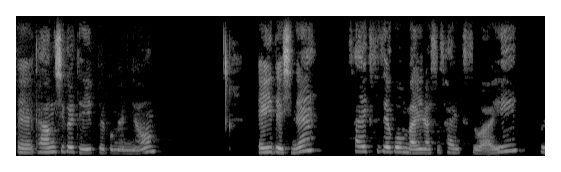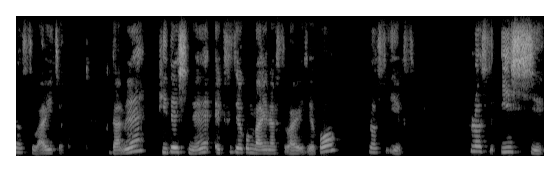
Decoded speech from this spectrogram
네, 다항식을 대입해 보면요. A 대신에 4x제곱 마이너스 4xy 플러스 y제곱 그 다음에 b 대신에 x제곱 마이너스 y제곱 플러스 2x 플러스 2c,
